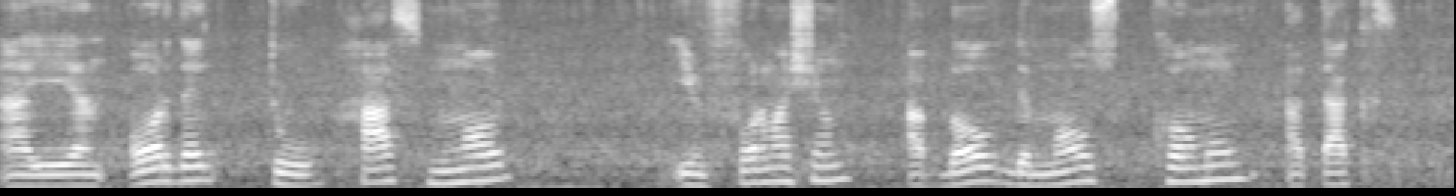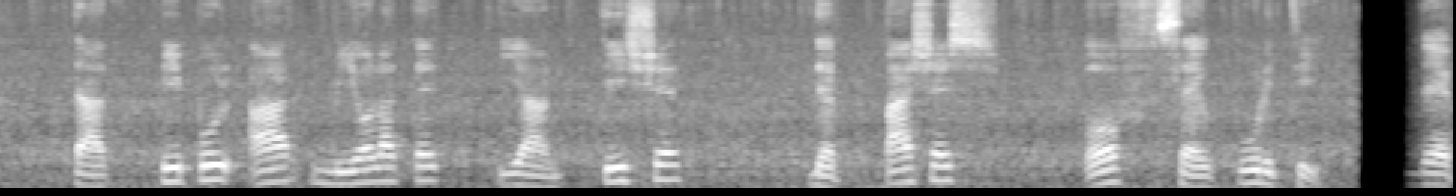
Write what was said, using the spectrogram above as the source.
and order to has more information about the most common attacks that people are violated and teaches the patches of security. The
